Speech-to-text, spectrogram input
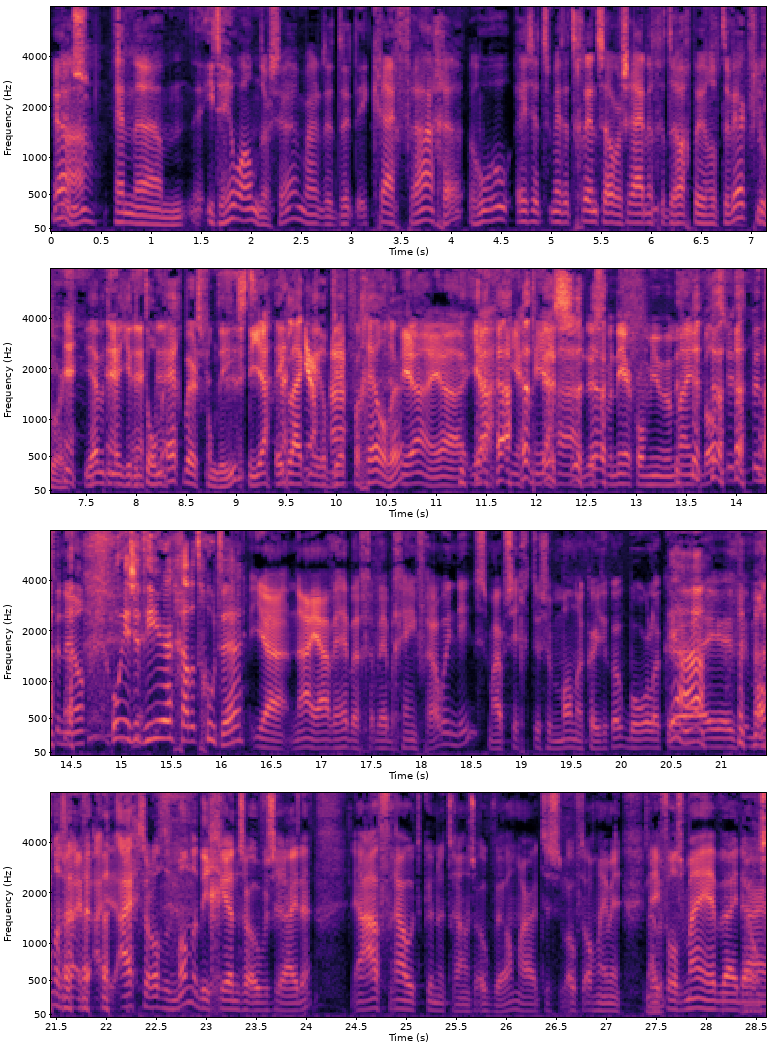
Ja, Dus- en ehm, iets heel anders, hè? maar de, de- ik krijg vragen. Hoe, is het met het grensoverschrijdend gedrag bij ons op de werkvloer? Jij bent een beetje de Tom Egberts van dienst. Ja, ik lijk meer op Jack van Gelder. Ja, ja, ja. ja, ja, dus, dus, wanneer kom je met mij in bad zitten.nl? Hoe is het hier? Gaat het goed, hè? Ja, nou ja, we hebben, we hebben geen vrouw in dienst. Maar zich tussen mannen kan je natuurlijk ook behoorlijk... Ja. eh, mannen zijn, eigenlijk zijn altijd mannen die grenzen overschrijden. Ja, vrouwen het kunnen trouwens ook wel. Maar het is over het algemeen... Nee, Nou, volgens mij hebben wij daar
